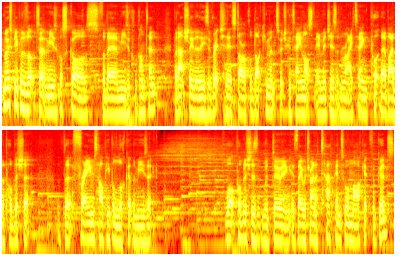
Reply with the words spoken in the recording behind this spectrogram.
Most people have looked at musical scores for their musical content, but actually they're these rich historical documents which contain lots of images and writing put there by the publisher that frames how people look at the music. What publishers were doing is they were trying to tap into a market for goods.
